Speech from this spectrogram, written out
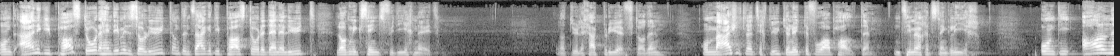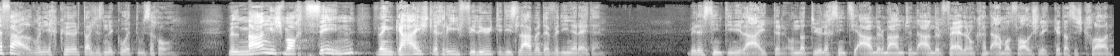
Und einige Pastoren haben immer so Leute, und dann sagen die Pastoren diesen Leuten, schau, wir sehen es für dich nicht natürlich auch geprüft, oder? Und meistens lassen sich die Leute ja nicht davon abhalten. Und sie machen es dann gleich. Und in allen Fällen, die ich gehört habe, ist es nicht gut rausgekommen. Weil manchmal macht es Sinn, wenn geistlich reife Leute in dein Leben reden dürfen. Weil es sind deine Leiter. Und natürlich sind sie auch nur Menschen und auch nur Fehler und können auch mal falsch liegen. Das ist klar.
